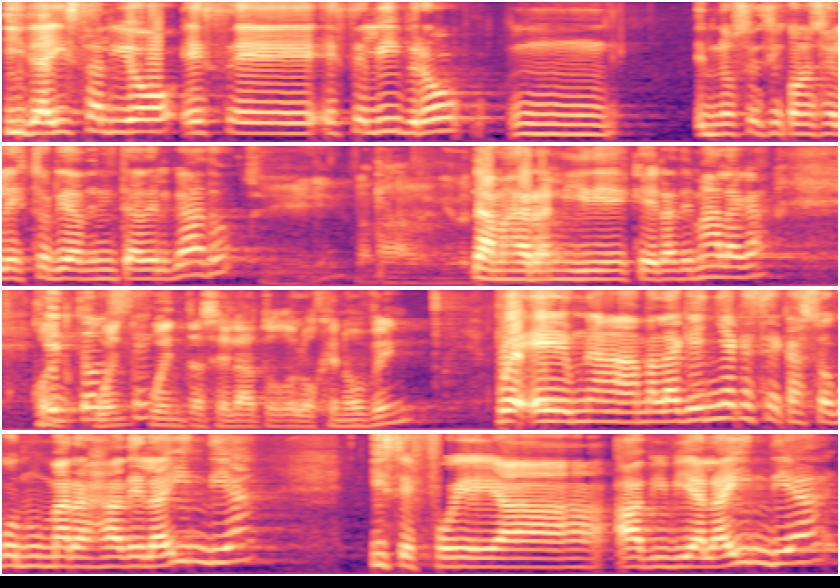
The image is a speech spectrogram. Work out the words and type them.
Y de ahí salió ese, ese libro, mm, no sé si conoces la historia de Anita Delgado, Sí, la maravilla del- la que era de Málaga. Entonces, Cuéntasela a todos los que nos ven. pues es una malagueña que se casó con un marajá de la India y se fue a, a vivir a la India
